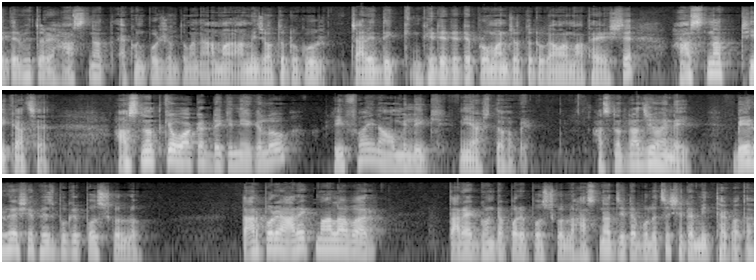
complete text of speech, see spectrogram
এদের ভেতরে হাসনাত এখন পর্যন্ত মানে আমার, আমি যতটুকু চারিদিক ঘেটে টেটে প্রমাণ যতটুকু আমার মাথায় এসছে, হাসনাত ঠিক আছে। হাসনাতকে ওয়াকার ডেকে নিয়ে গেল, রিফাইন আওয়ামী লীগ নিয়ে আসতে হবে। হাসনাত রাজি হয় নাই। বের হয়ে সে ফেসবুকে পোস্ট করল। তারপরে আরেক মাল আবার তার এক ঘণ্টা পরে পোস্ট করল। হাসনাত যেটা বলেছে সেটা মিথ্যা কথা।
